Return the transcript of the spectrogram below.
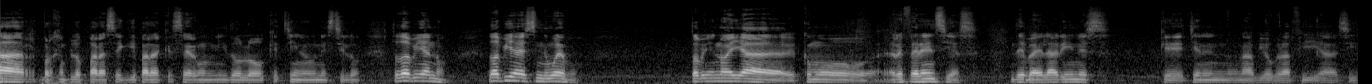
star, por ejemplo, para seguir, para que sea un ídolo que tiene un estilo. Todavía no. Todavía es nuevo. Todavía no hay ah, como referencias de bailarines que tienen una biografía así.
